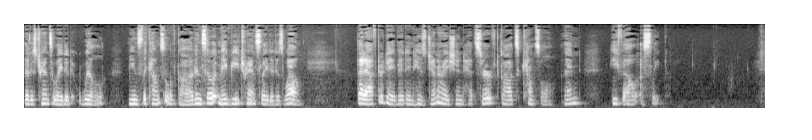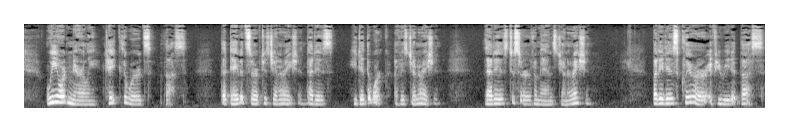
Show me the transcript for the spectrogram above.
that is translated will means the counsel of God, and so it may be translated as well that after David in his generation had served God's counsel, then he fell asleep. We ordinarily take the words thus that David served his generation, that is, he did the work of his generation, that is, to serve a man's generation. But it is clearer if you read it thus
